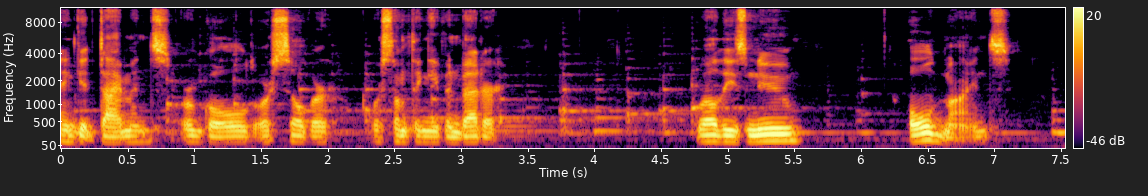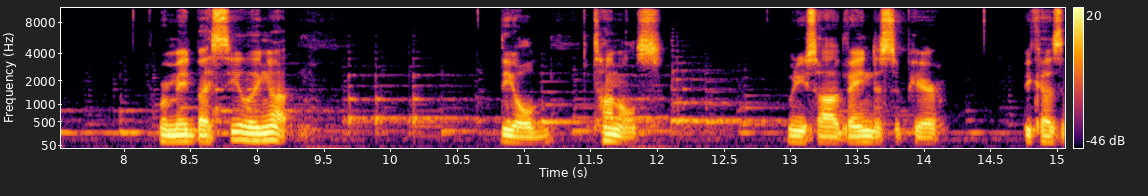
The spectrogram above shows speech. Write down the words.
and get diamonds or gold or silver or something even better? Well, these new, old mines were made by sealing up the old tunnels when you saw a vein disappear, because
